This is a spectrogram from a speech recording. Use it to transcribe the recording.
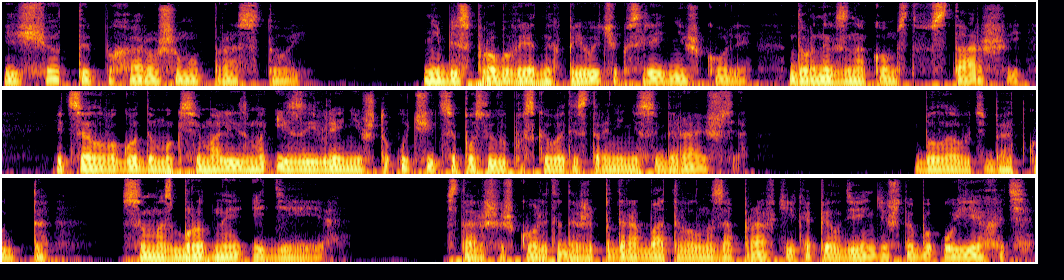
Еще ты по-хорошему простой. Не без пробы вредных привычек в средней школе, дурных знакомств в старшей и целого года максимализма и заявлений, что учиться после выпуска в этой стране не собираешься. Была у тебя откуда-то сумасбродная идея. В старшей школе ты даже подрабатывал на заправке и копил деньги, чтобы уехать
